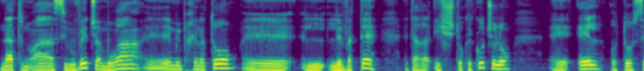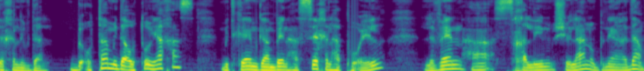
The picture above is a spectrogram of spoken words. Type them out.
נע תנועה סיבובית שאמורה אה, מבחינתו אה, לבטא את ההשתוקקות שלו אל אותו שכל נבדל. באותה מידה, אותו יחס, מתקיים גם בין השכל הפועל לבין השכלים שלנו, בני האדם.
